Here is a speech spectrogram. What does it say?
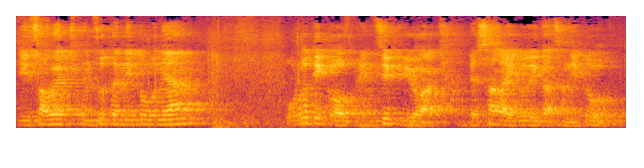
Hitz hauek entzuten ditugunean, urrutiko printzipioak bezala irudikatzen ditugu.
